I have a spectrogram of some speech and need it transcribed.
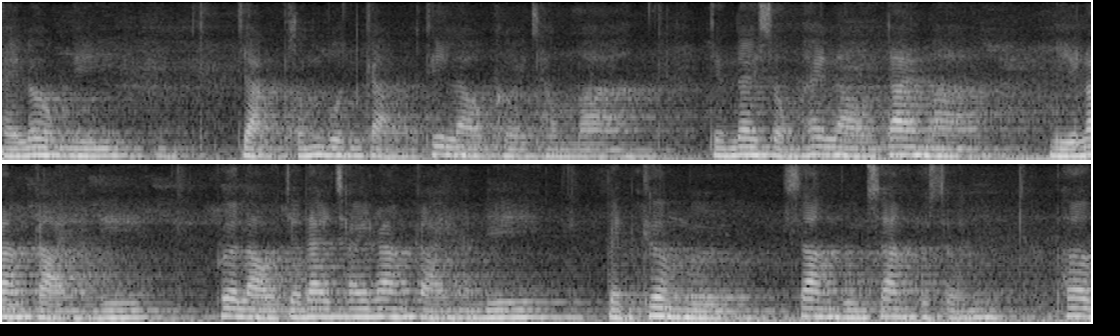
ในโลกนี้ จากผลบุญเก่าที่เราเคยทำมา จึงได้ส่งให้เราได้มามีร่างกายอันนี้ เพื่อเราจะได้ใช้ร่างกายอันนี้ เป็นเครื่องมือสร้างบุญสร้างกุศล เพิ่ม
